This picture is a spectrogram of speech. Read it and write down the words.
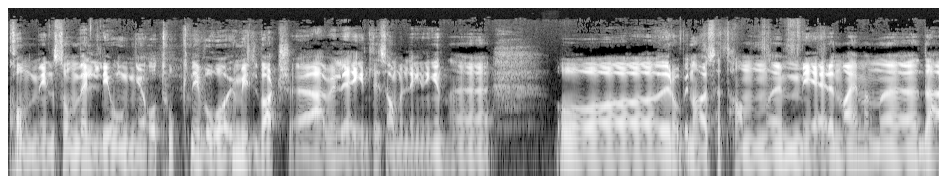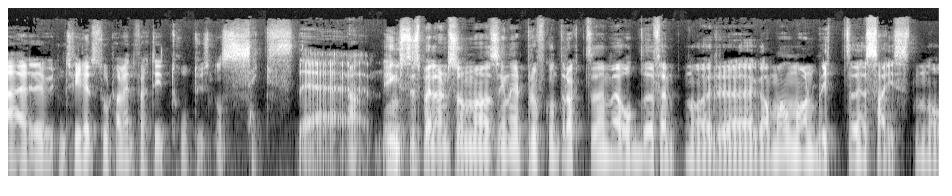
kom inn som veldig unge og tok nivået umiddelbart, eh, er vel egentlig sammenligningen. Eh, og Robin har jo sett han mer enn meg, men eh, det er uten tvil et stort talent. Født i 2006. Det Ja. Yngste spilleren som har signert proffkontrakt med Odd, 15 år eh, gammel. Nå har han blitt eh, 16 nå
